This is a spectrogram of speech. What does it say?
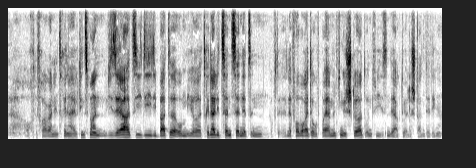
Ja, auch eine Frage an den Trainer, Herr Klinsmann. Wie sehr hat Sie die Debatte um Ihre Trainerlizenz denn jetzt in, in der Vorbereitung auf Bayern München gestört und wie ist denn der aktuelle Stand der Dinge?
